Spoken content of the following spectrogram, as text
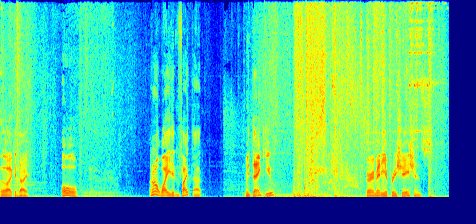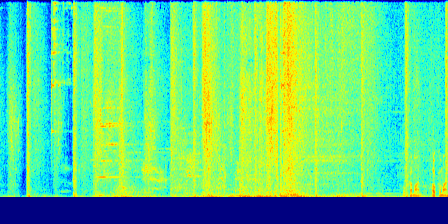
Oh, I could die. Oh. I don't know why you didn't fight that. I mean, thank you. Very many appreciations. Oh, come on. Oh, come on.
